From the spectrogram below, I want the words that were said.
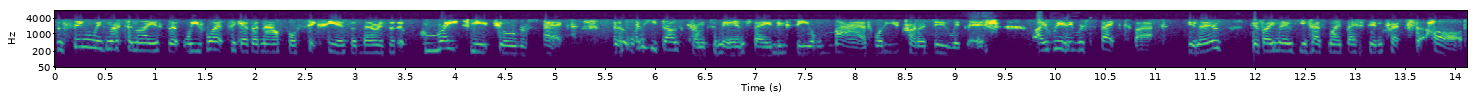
the thing with Matt and I is that we've worked together now for six years and there is a great mutual respect. But when he does come to me and say, Lucy, you're mad, what are you trying to do with this? I really respect that, you know, because I know he has my best interests at heart.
